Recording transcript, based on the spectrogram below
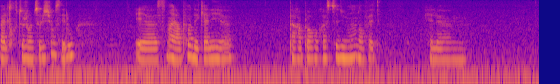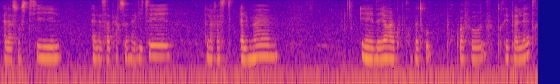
bah, elle trouve toujours une solution, c'est Lou. Et euh, sinon, elle est un peu décalée euh, par rapport au reste du monde, en fait. Elle, elle a son style, elle a sa personnalité, elle reste elle-même. Et d'ailleurs, elle comprend pas trop pourquoi faudrait pas l'être.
